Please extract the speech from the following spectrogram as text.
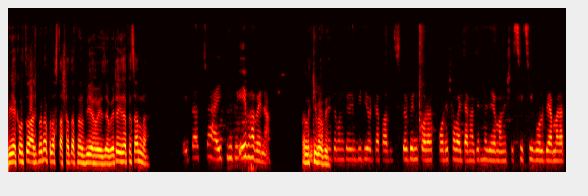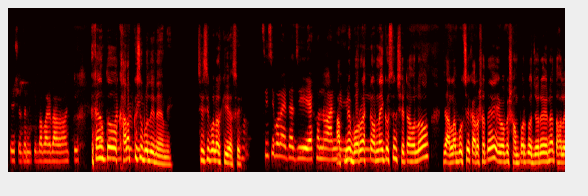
বিয়ে করতে আসবে না প্লাস তার সাথে আপনার বিয়ে হয়ে যাবে এটাই আপনি চান না? এটা চাই কিন্তু এভাবে না। তাহলে কীভাবে? আপনি তো মনে করেন ভিডিওটা পাবলিশ করবেন করার পরে সবাই জানাজান হয়ে যাবে মানুষের ছিছি বলবে আমার আত্মীয় স্বজন কি বাবার বাবা কি? এখানে তো খারাপ কিছু বলি নাই আমি। সিসি বলার কি আছে? আপনি বড় একটা অন্যায় করছেন, সেটা হলো যে আল্লাহ বলছে সাথে এভাবে সম্পর্ক জড়িয়ে না, তাহলে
